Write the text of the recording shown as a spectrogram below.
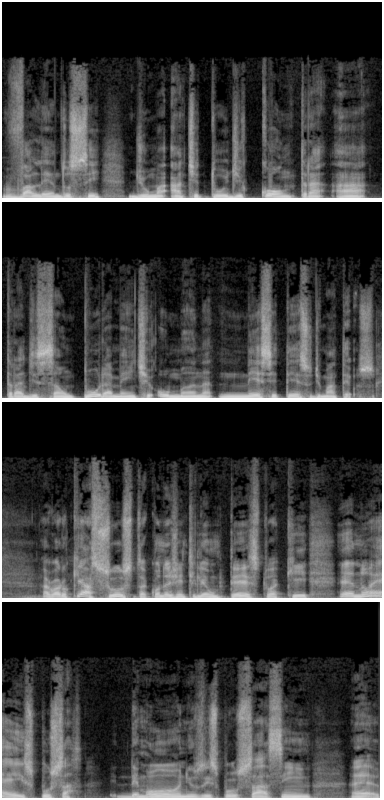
valendo-se de uma atitude contra a tradição puramente humana nesse texto de Mateus. Agora, o que assusta quando a gente lê um texto aqui é, não é expulsar demônios, expulsar assim, é,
